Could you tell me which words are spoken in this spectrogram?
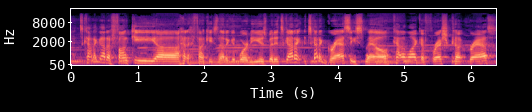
it's kind of got a funky uh, funky's not a good word to use, but it's got a it's got a grassy smell, kind of like a fresh cut grass.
